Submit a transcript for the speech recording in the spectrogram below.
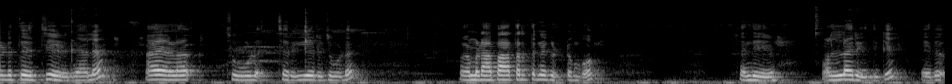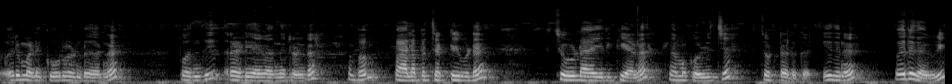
എടുത്ത് വെച്ച് കഴിഞ്ഞാൽ ഇള ചൂട് ചെറിയൊരു ചൂട് നമ്മുടെ ആ പാത്രത്തിന് കിട്ടുമ്പോൾ എന്തു ചെയ്യും? നല്ല രീതിക്ക് ഇത് ഒരു മണിക്കൂർ കൊണ്ട് തന്നെ പൊന്തി റെഡിയായി വന്നിട്ടുണ്ട്. അപ്പം പാലപ്പച്ചട്ടി ഇവിടെ ചൂടായിരിക്കുകയാണ്. നമുക്കൊഴിച്ച് ചുട്ടെടുക്കുക ഇതിന് ഒരു തവി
